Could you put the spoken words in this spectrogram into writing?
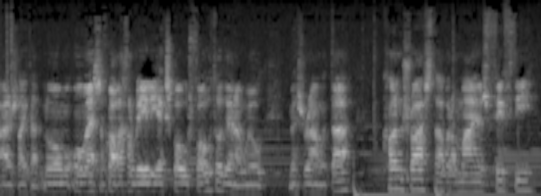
I just like that normal. Unless I've got like a really exposed photo then I will mess around with that. Contrast have it on minus 50 to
